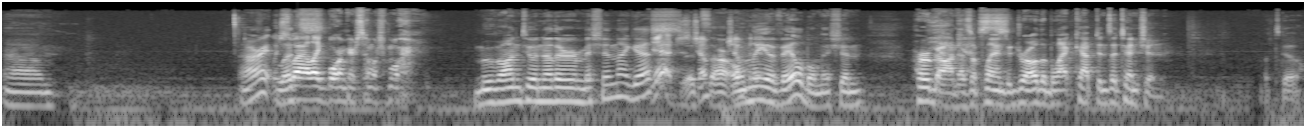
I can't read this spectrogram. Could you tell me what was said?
Um, all right. Which let's is why I like Boromir so much more. move on to another mission, I guess. Yeah, just It's jump- our jump only in. available mission. Hirgon has a plan to draw the Black Captain's attention. Let's go.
